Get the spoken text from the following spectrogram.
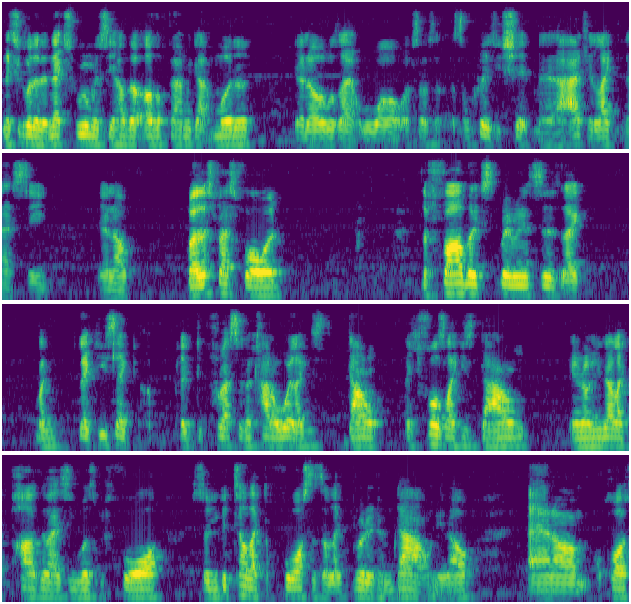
then she go to the next room and see how the other family got murdered. You know, it was like whoa, some, some crazy shit, man. I actually liked that scene. You know, but let's fast forward. The father experiences like, like, like he's like, like depressed in a kind of way, like he's down, like he feels like he's down. You know, he's not like positive as he was before. So you could tell like the forces are like bringing him down. You know, and um, of course,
